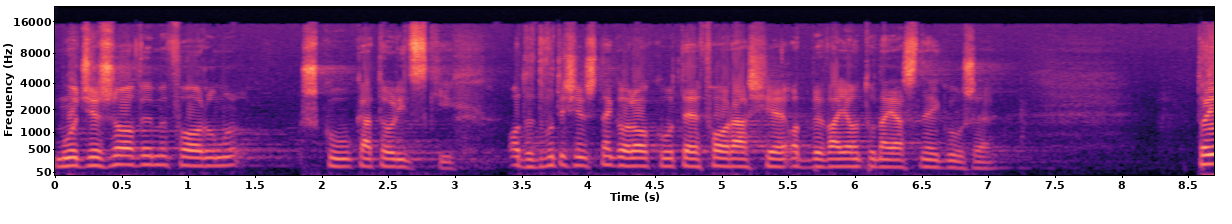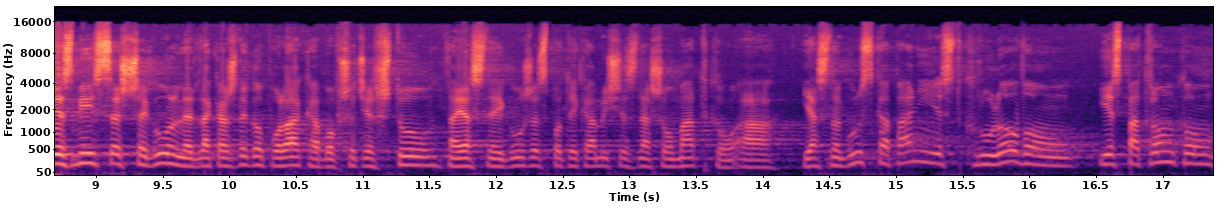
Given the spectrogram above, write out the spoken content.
Młodzieżowym Forum Szkół Katolickich. Od 2000 roku te fora się odbywają tu na Jasnej Górze. To jest miejsce szczególne dla każdego Polaka, bo przecież tu na Jasnej Górze spotykamy się z naszą matką, a Jasnogórska Pani jest królową, jest patronką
